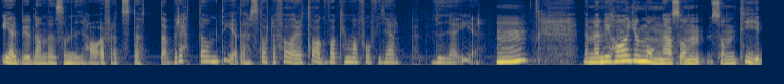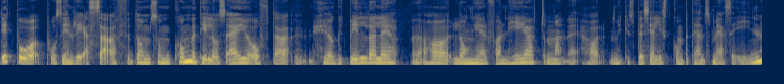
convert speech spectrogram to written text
erbjudanden som ni har för att stötta. Berätta om det, det här starta företag, vad kan man få för hjälp via er? Mm. Nej, men vi har ju många som, som tidigt på, på sin resa, för de som kommer till oss är ju ofta högutbildade, har lång erfarenhet, man har mycket specialistkompetens med sig in.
